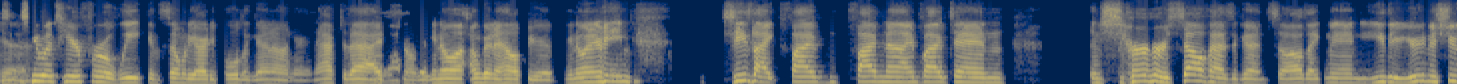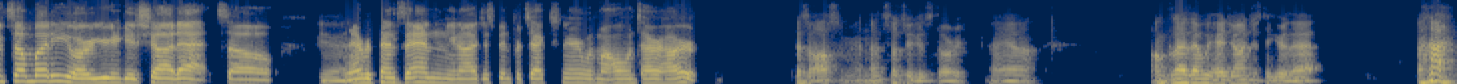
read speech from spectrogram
Yeah. She was here for a week, and somebody already pulled a gun on her. And after that, I Oh, just was like, you know what? I'm gonna help you. You know what I mean? She's like five, five nine, five ten, and she, her herself has a gun. So I was like, man, either you're gonna shoot somebody or you're gonna get shot at. So, and ever since then, you know, I've just been protecting her with my whole entire heart. That's awesome, man. That's such a good story. I uh I'm glad that we had you on just to hear that.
